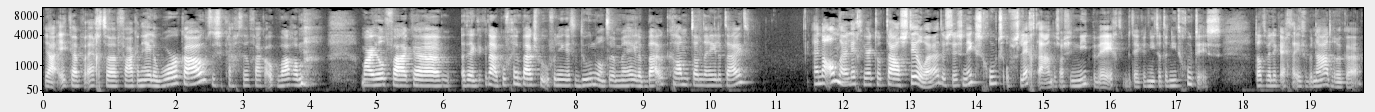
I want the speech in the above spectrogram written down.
ja, ik heb echt uh, vaak een hele workout, dus ik krijg het heel vaak ook warm. Maar heel vaak uh, denk ik, nou, ik hoef geen buikspieroefeningen te doen, want mijn hele buik krampt dan de hele tijd. En de ander ligt weer totaal stil. Hè? Dus er is niks goed of slecht aan. Dus als je niet beweegt, betekent niet dat het niet goed is. Dat wil ik echt even benadrukken.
